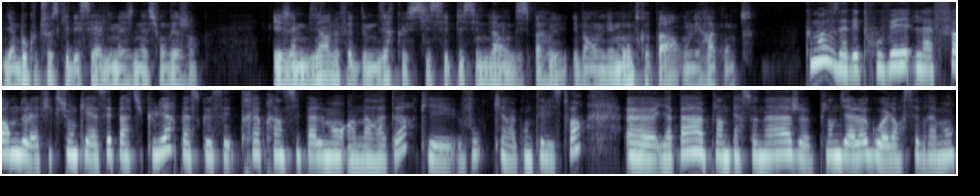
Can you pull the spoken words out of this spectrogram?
il y a beaucoup de choses qui est laissées à l'imagination des gens. Et j'aime bien le fait de me dire que si ces piscines-là ont disparu, eh ben on ne les montre pas, on les raconte. Comment vous avez trouvé la forme de la fiction qui est assez particulière? Parce que c'est très principalement un narrateur qui est vous qui racontez l'histoire. Il euh, n'y a pas plein de personnages, plein de dialogues ou alors c'est vraiment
